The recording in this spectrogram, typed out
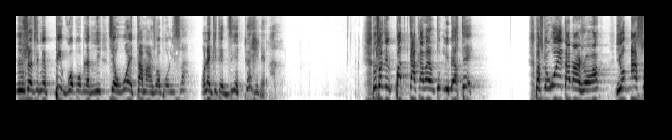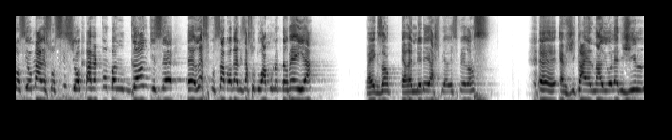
Monsieur dit, mais plus gros problème, c'est le état-major police là? On est quitté directeur général. Monsieur dit, pas de travail en toute liberté. Parce que le état-major, il associé au avec un gang qui c'est responsable organisation de l'amour dans le pays. Par exemple, RNDD, HPR Espérance, FJKL Mariolène Gilles.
